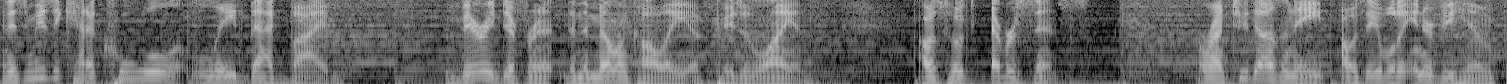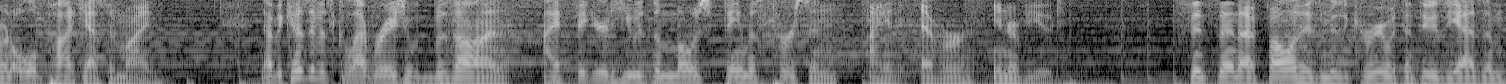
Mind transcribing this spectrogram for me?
and his music had a cool, laid back vibe. Very different than the melancholy of Pedro the Lion. I was hooked ever since. Around 2008, I was able to interview him for an old podcast of mine. Now, because of his collaboration with Bazan, I figured he was the most famous person I had ever interviewed. Since then, I've followed his music career with enthusiasm.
